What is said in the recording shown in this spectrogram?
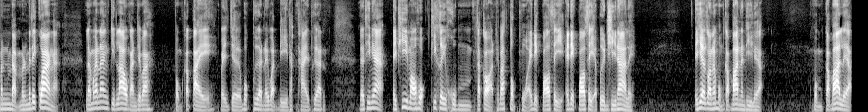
มันแบบมันไม่ได้กว้างอะแล้วมันก็นั่งกินเหล้ากันใช่ปะผมก็ไปไปเจอพวกเพื่อนในหวัดดีทักทายเพื่อน แล้วที่เนี้ยไอพี่ม .6 ที่เคยคุมตะกอดใช่ปะตบหัวไอเด็กป .4 ไอเด็กป .4 เอาปืนชี้หน้าเลยไอเหี้ยตอนนั้นผมกลับบ้านทันทีเลยอะ ผมกลับบ้านเลยอะ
